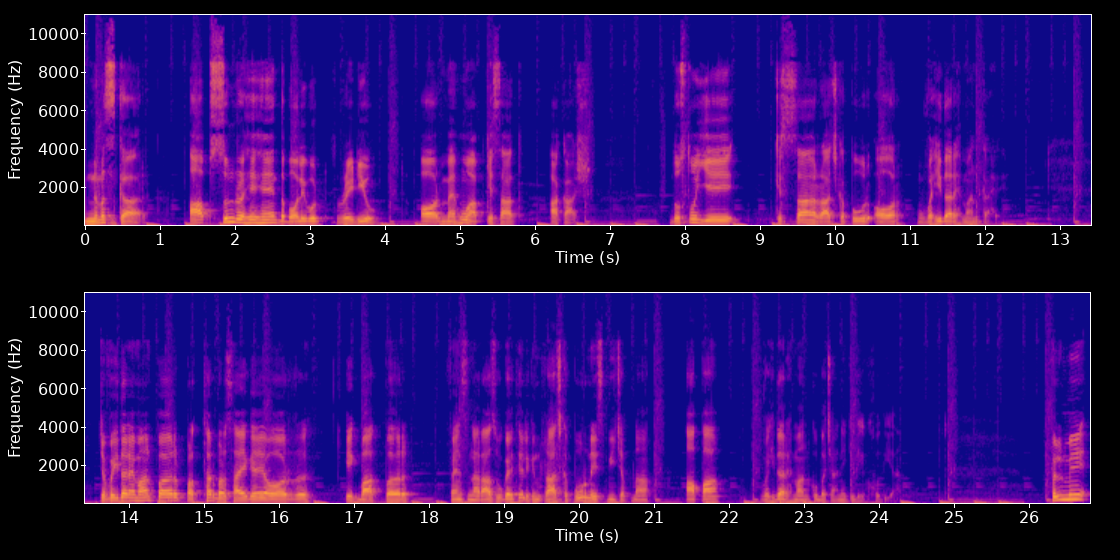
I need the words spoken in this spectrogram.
नमस्कार। आप सुन रहे हैं द बॉलीवुड रेडियो और मैं हूँ आपके साथ आकाश। दोस्तों, ये किस्सा राज कपूर और वहीदा रहमान का है। जब वहीदा रहमान पर पत्थर बरसाए गए और एक बात पर फैंस नाराज़ हो गए थे, लेकिन राज कपूर ने इस बीच अपना आपा वहीदा रहमान को बचाने के लिए खो दिया। फ़िल्म में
